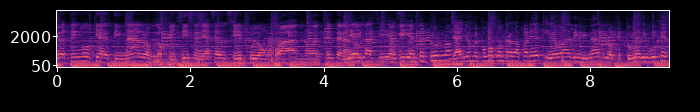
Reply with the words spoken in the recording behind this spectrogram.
yo tengo que atinar lo, lo que hiciste, ya sea un círculo, un Ajá. cuadro, etcétera. Y ¿no? ahí la, si- el siguiente turno, ya yo me pongo contra la pared y debo adivinar lo que tú me dibujes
